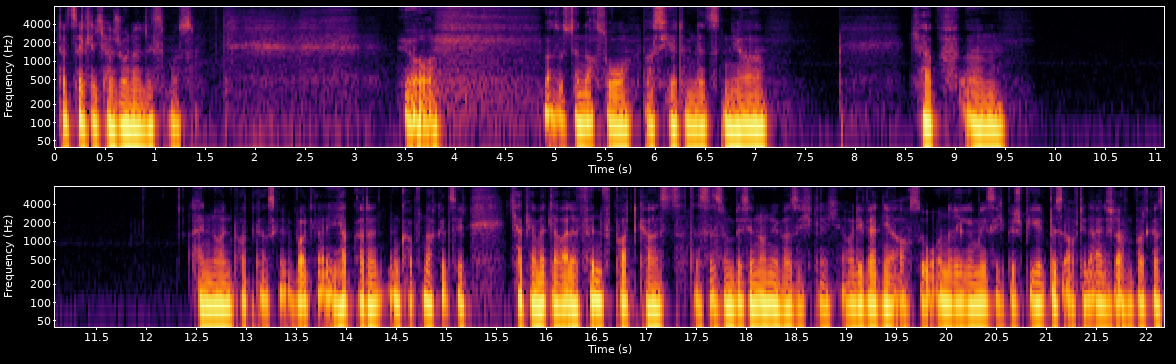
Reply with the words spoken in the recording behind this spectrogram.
tatsächlicher Journalismus. Ja, was ist denn noch so passiert im letzten Jahr? Ich habe ähm, einen neuen Podcast. Ich habe gerade im Kopf nachgezählt. Ich habe ja mittlerweile fünf Podcasts. Das ist so ein bisschen unübersichtlich. Aber die werden ja auch so unregelmäßig bespielt, bis auf den Einschlafen-Podcast,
